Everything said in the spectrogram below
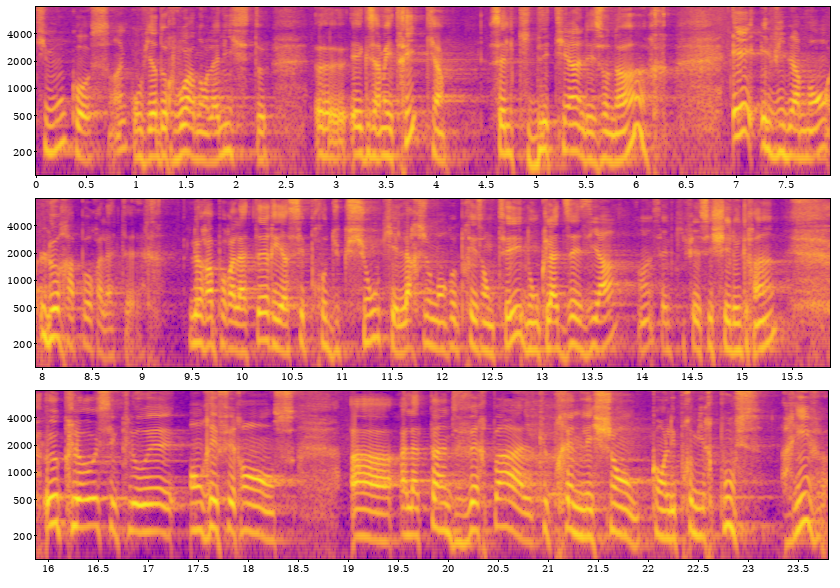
Timoukos, hein, qu'on vient de revoir dans la liste euh, hexamétrique, celle qui détient les honneurs, et évidemment le rapport à la terre. Le rapport à la terre et à ses productions qui est largement représenté, donc la Zésia, hein, celle qui fait sécher le grain, Euklos et Chloé en référence à, la teinte vert que prennent les champs quand les premières pousses arrivent,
